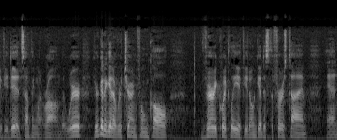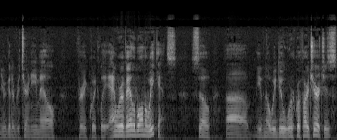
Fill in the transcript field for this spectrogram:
if you did, something went wrong. But we're you're going to get a return phone call very quickly if you don't get us the first time, and you're going to return email very quickly. And we're available on the weekends. So uh, even though we do work with our churches,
